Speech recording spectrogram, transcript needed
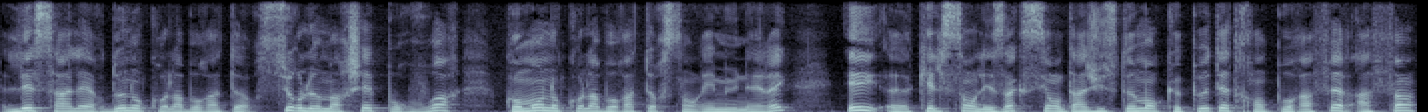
les salaires de nos collaborateurs sur le marché pour voir comment nos collaborateurs sont rémunérés et euh, quelles sont les actions d'ajustement que peut-être on pourra faire afin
